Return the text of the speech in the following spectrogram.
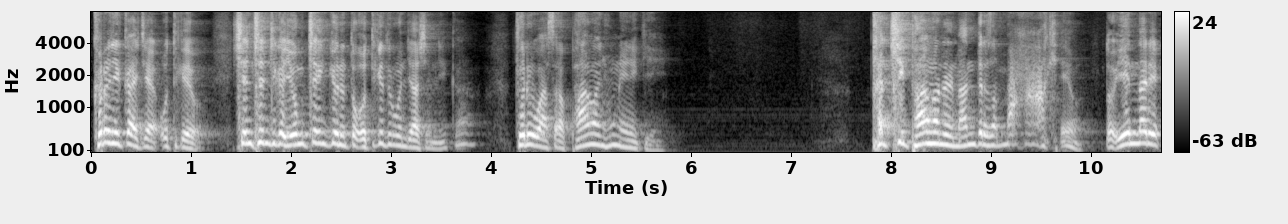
그러니까 이제 어떻게 해요? 신천지가 영적인 교는 또 어떻게 들어온지 아십니까? 들어와서 방언 흉내내기 같이 방언을 만들어서 막 해요. 또 옛날에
